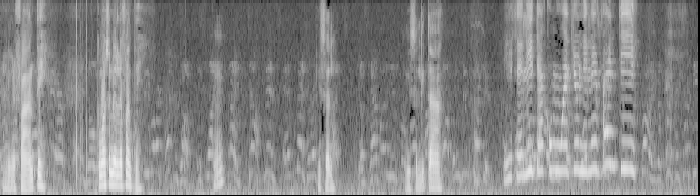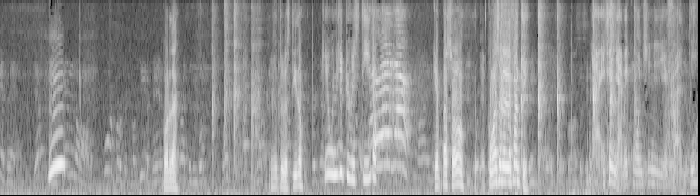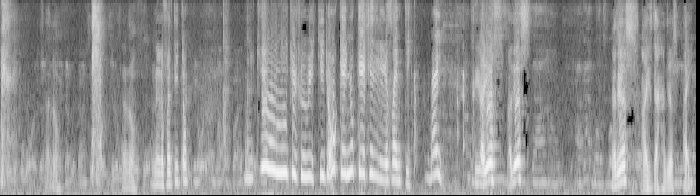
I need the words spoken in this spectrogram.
Elefante. ¿Cómo es un elefante? ¿Mm? Giselle. Giselita. Giselita, ¿cómo hace un elefante? ¿Mm? Gorda. ¿Ese es tu vestido? Qué bonito tu vestido. ¿Qué pasó? ¿Cómo hace un elefante? Ay, enséñame cómo es un elefante. Claro. Claro. ¿Un elefantito? Qué bonito su vestido. Ok, no que es el elefante. Bye. Sí, adiós, adiós. Adiós. Ahí está, adiós. Bye.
